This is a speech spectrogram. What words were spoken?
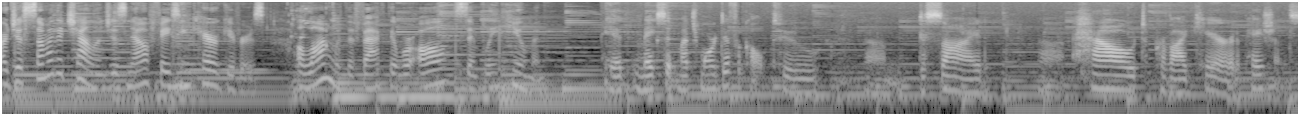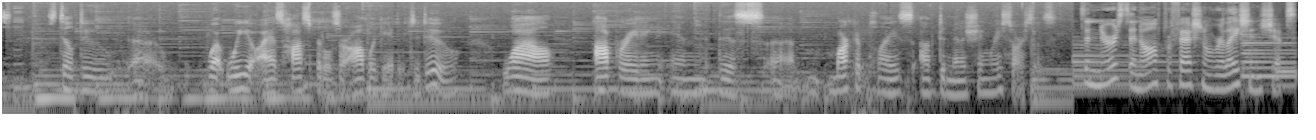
are just some of the challenges now facing caregivers, along with the fact that we're all simply human. It makes it much more difficult to um, decide uh, how to provide care to patients, still do uh, what we as hospitals are obligated to do, while operating in this uh, marketplace of diminishing resources. The nurse in all professional relationships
